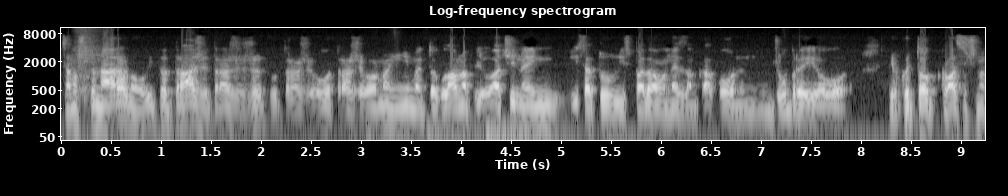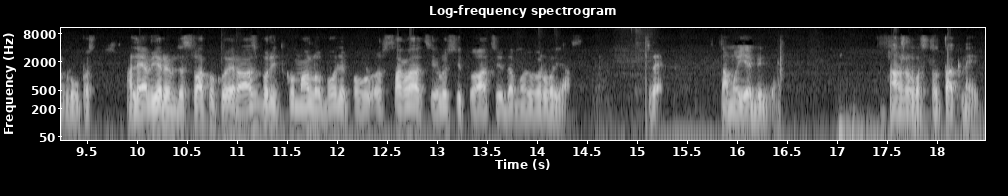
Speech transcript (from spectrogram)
Samo što naravno ovi to traže, traže žrtvu, traže ovo, traže ono i njima je to glavna pljuvačina i, i sad tu ispada on ne znam kako on džubre i ovo, iako je to klasična glupost. Ali ja vjerujem da svako ko je razborit, ko malo bolje sagleda cijelu situaciju da mu je vrlo jasno. Sve. Samo jebi ga. Nažalost to tak ne ide.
